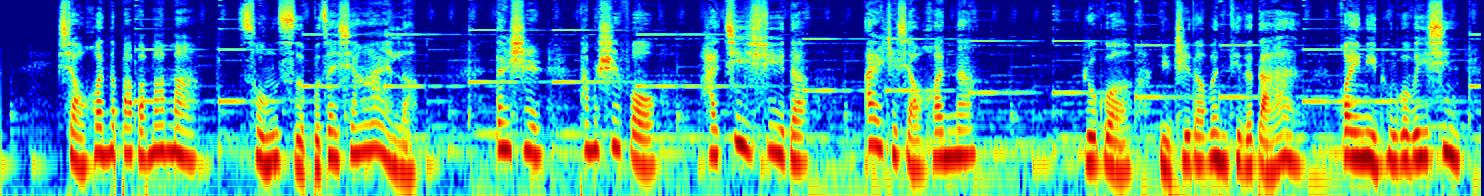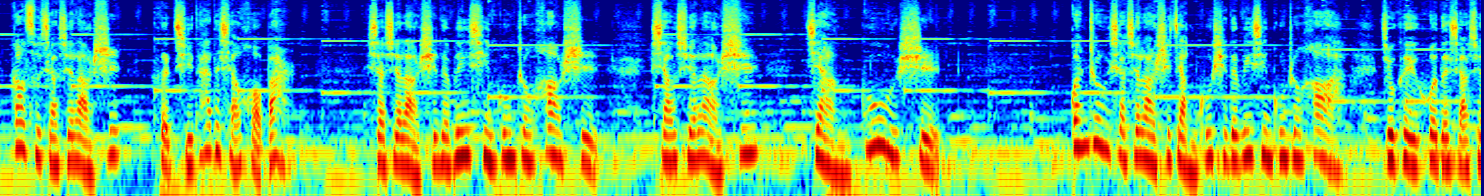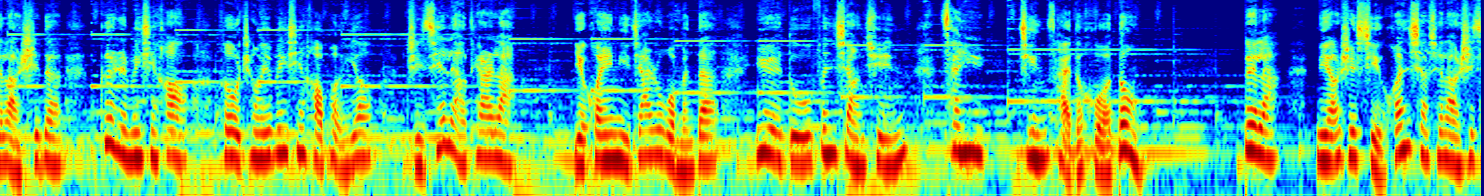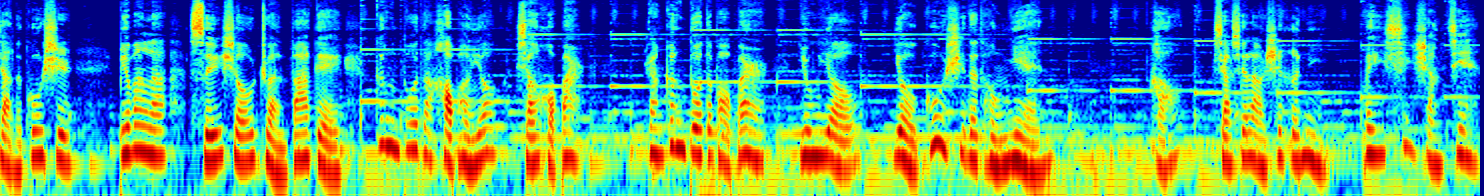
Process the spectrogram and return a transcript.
小欢的爸爸妈妈从此不再相爱了，但是他们是否还继续的爱着小欢呢？如果你知道问题的答案，欢迎你通过微信告诉小雪老师和其他的小伙伴儿。小雪老师的微信公众号是“小雪老师讲故事”。关注小雪老师讲故事的微信公众号啊，就可以获得小雪老师的个人微信号，和我成为微信好朋友，直接聊天啦。也欢迎你加入我们的阅读分享群，参与精彩的活动。对了，你要是喜欢小雪老师讲的故事。别忘了随手转发给更多的好朋友、小伙伴儿，让更多的宝贝儿拥有有故事的童年。好，小雪老师和你微信上见。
